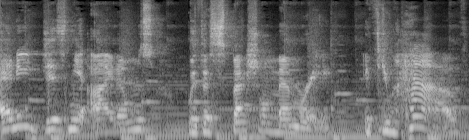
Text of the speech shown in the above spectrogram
any Disney items with a special memory? If you have,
